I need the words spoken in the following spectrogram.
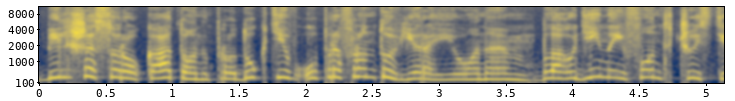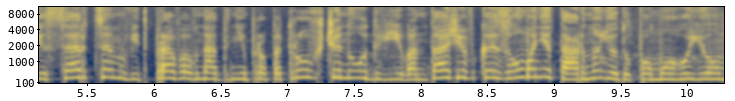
Більше 40 тонн продуктів у прифронтові регіони. Благодійний фонд Чисті серцем відправив на Дніпропетровщину дві вантажівки з гуманітарною допомогою.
